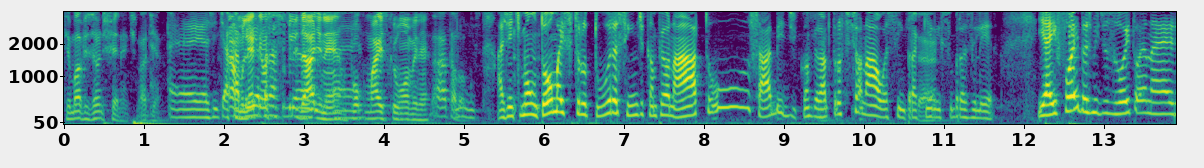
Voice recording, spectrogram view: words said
Tem uma visão diferente, não adianta. é, a gente Ah, a mulher tem uma sensibilidade, né? é. Um pouco mais do que o homem, né? Ah, tá louco. Isso. A gente montou uma estrutura assim de campeonato, sabe, de campeonato profissional assim para aquele sul brasileiro. E aí foi 2018, é, né?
